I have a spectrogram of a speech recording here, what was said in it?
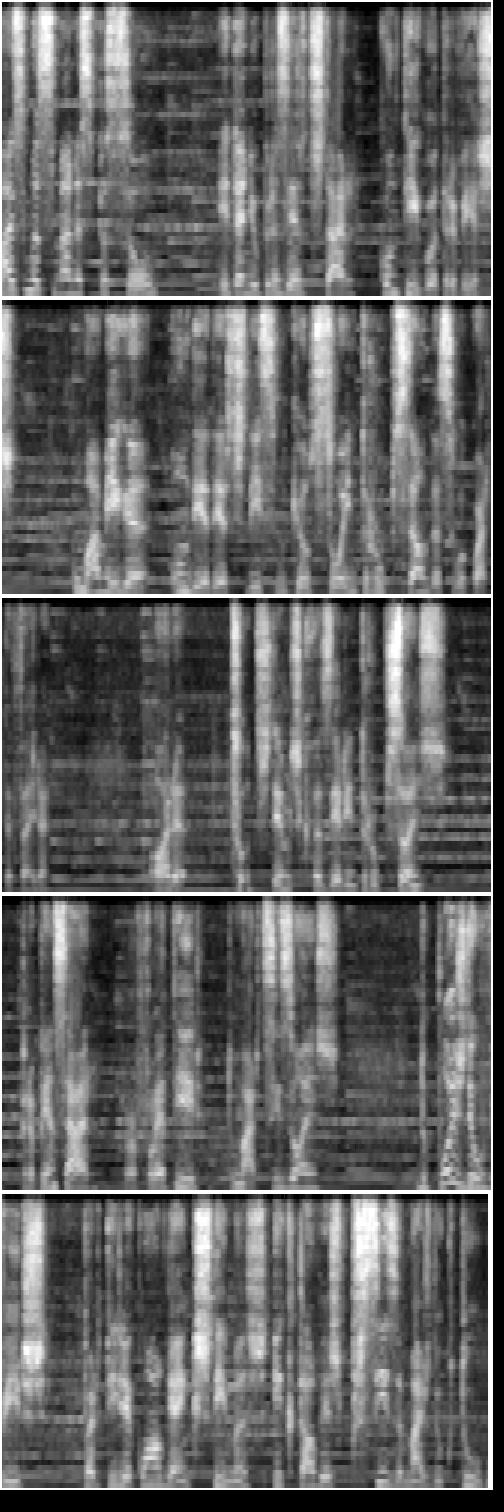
Mais uma semana se passou e tenho o prazer de estar contigo outra vez. Uma amiga, um dia destes, disse-me que eu sou a interrupção da sua quarta-feira. Ora, todos temos que fazer interrupções para pensar, refletir, tomar decisões. Depois de ouvires, partilha com alguém que estimas e que talvez precisa mais do que tu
